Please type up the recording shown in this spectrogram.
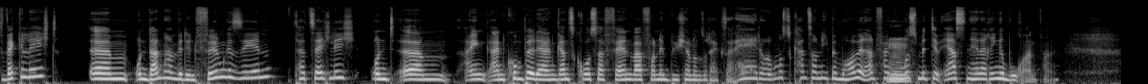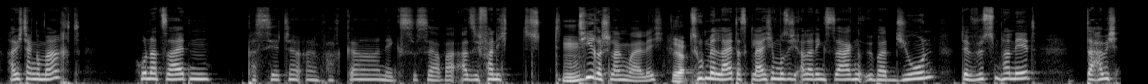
weggelegt ähm, und dann haben wir den Film gesehen, tatsächlich. Und ähm, ein, ein Kumpel, der ein ganz großer Fan war von den Büchern und so, der hat gesagt, hey, du musst, kannst doch nicht mit dem Hobbit anfangen, Mhm. du musst mit dem ersten Herr der Ringe Buch anfangen. Habe ich dann gemacht, 100 Seiten, passiert ja einfach gar nichts. Das ist ja, also ich fand ich Mhm. tierisch langweilig. Ja. Tut mir leid, das gleiche muss ich allerdings sagen über Dune, der Wüstenplanet. Da habe ich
